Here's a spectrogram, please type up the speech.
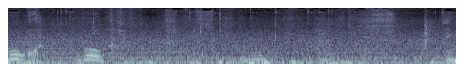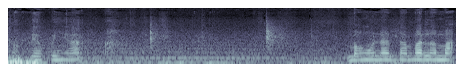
Bug Bug. Tengok dia punya bangunan lama-lama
